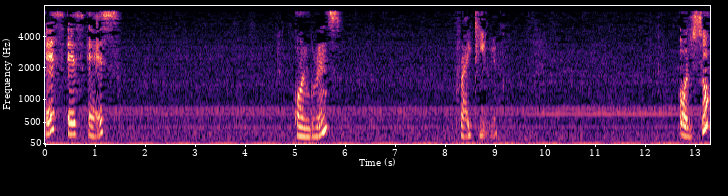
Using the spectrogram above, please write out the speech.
SSS congruence criterion. Also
